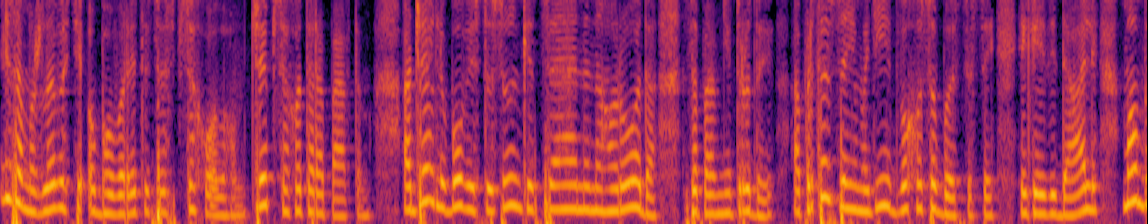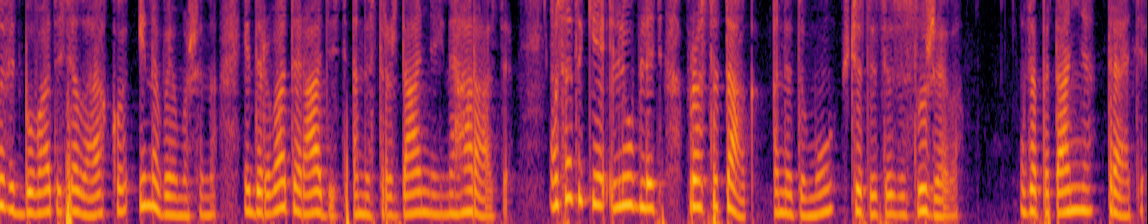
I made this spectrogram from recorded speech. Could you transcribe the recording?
і за можливості обговорити це з психологом чи психотерапевтом. Адже любов і стосунки це не нагорода за певні труди, а процес взаємодії двох особистостей, який в ідеалі мав би відбуватися легко і невимушено, і дарувати радість, а не страждання і негаразди. Усе таки люблять просто так, а не тому, що ти це заслужила. Запитання третє.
